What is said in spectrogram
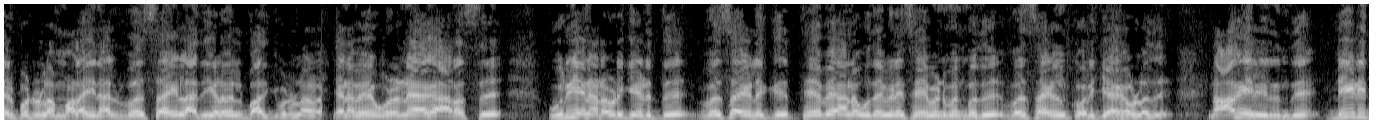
ஏற்பட்டுள்ள மழையினால் விவசாயிகள் அதிக அளவில் பாதிக்கப்பட்டுள்ளனர். எனவே உடனடியாக அரசு உரிய நடவடிக்கை எடுத்து விவசாயிகளுக்கு தேவையான உதவிகளை செய்ய வேண்டும் என்பது விவசாயிகளின் கோரிக்கையாக உள்ளது. நாகையிலிருந்து டிடி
